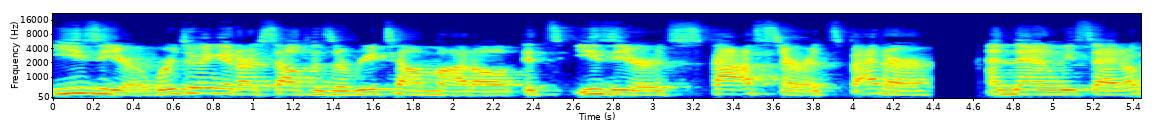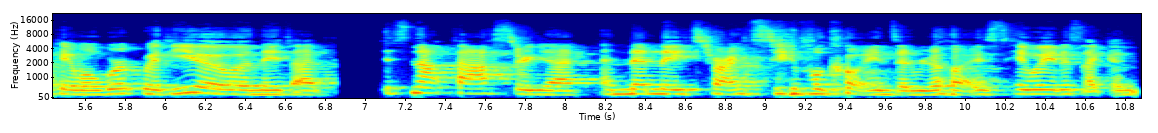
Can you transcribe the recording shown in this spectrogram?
easier. We're doing it ourselves as a retail model. It's easier, it's faster, it's better. And then we said, okay, we'll work with you. And they thought, it's not faster yet. And then they tried stable coins and realized, hey, wait a second,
